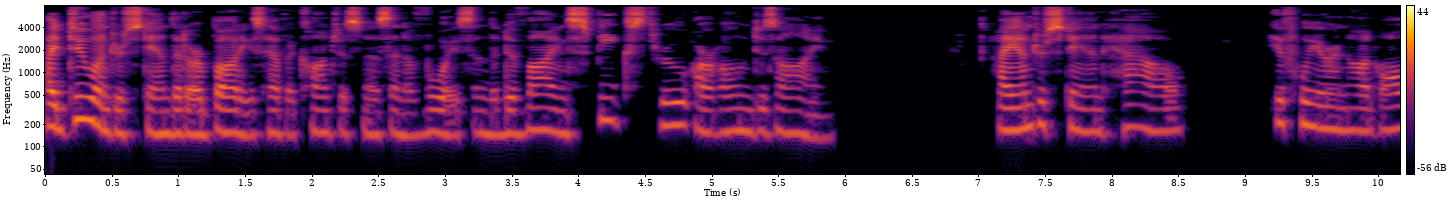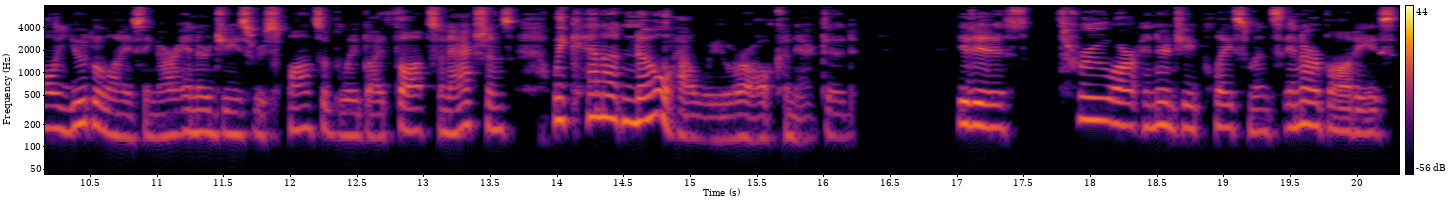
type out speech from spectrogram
I do understand that our bodies have a consciousness and a voice, and the divine speaks through our own design. I understand how if we are not all utilizing our energies responsibly by thoughts and actions, we cannot know how we are all connected. It is through our energy placements in our bodies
